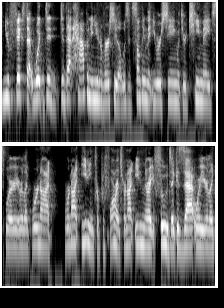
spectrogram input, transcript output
You fixed that. What did did that happen in university though? Was it something that you were seeing with your teammates where you're like we're not we're not eating for performance. We're not eating the right foods. Like is that where you're like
